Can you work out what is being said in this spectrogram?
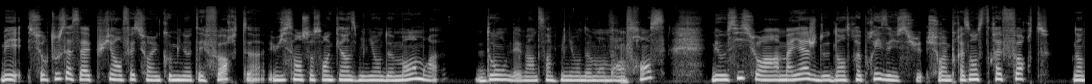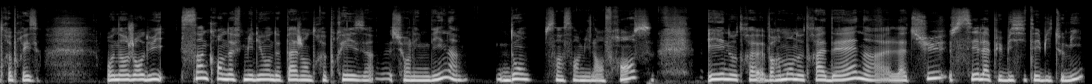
Mais surtout, ça s'appuie en fait sur une communauté forte, 875 millions de membres, dont les 25 millions de membres en France, mais aussi sur un maillage d'entreprises et sur une présence très forte d'entreprises. On a aujourd'hui 59 millions de pages entreprises sur LinkedIn, dont 500 000 en France. Et notre, vraiment notre ADN là-dessus, c'est la publicité B2B.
